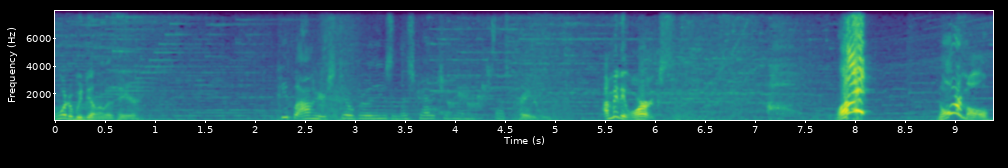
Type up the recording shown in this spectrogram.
What are we dealing with here? People out here still really using this strategy, man? That's crazy. I mean, it works. What? Normal?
